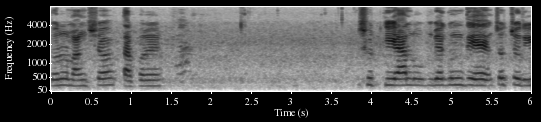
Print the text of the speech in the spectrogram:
গরুর মাংস, তারপরে শুটকি, আলু, বেগুন দিয়ে চচ্চড়ি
